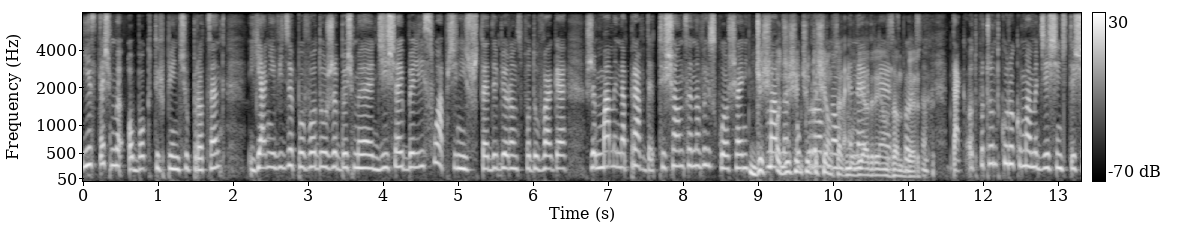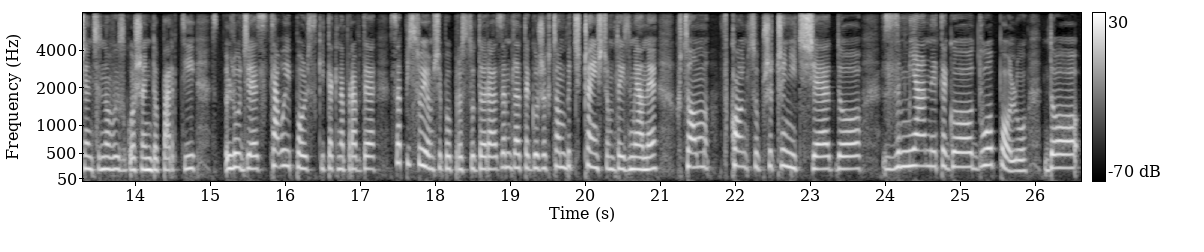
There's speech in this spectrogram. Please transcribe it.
jesteśmy obok tych 5%. Ja nie widzę powodu, żebyśmy dzisiaj byli słabsi niż wtedy, biorąc pod uwagę, że mamy naprawdę tysiące nowych zgłoszeń. Mamy o 10 ogromną tysiącach mówi Adrian Zandberg. społeczną. Tak, od początku roku mamy 10 tysięcy nowych zgłoszeń do partii. Ludzie z całej Polski tak naprawdę zapisują się po prostu do razem, dlatego że chcą być częścią tej zmiany, chcą w końcu przyczynić się do zmiany tego duopolu, do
